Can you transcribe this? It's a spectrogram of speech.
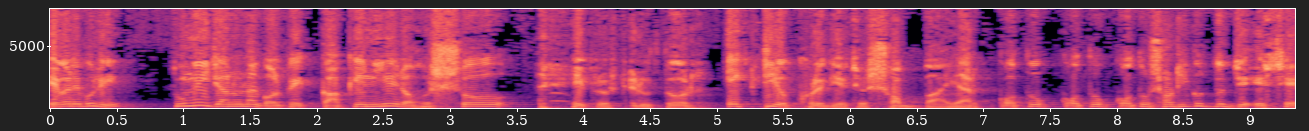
এবারে বলি, তুমি জানো না গল্পে কাকে নিয়ে রহস্য এই প্রশ্নের উত্তর একটি অক্ষরে দিয়েছ সব্বাই, আর কত কত কত সঠিক উত্তর যে এসছে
